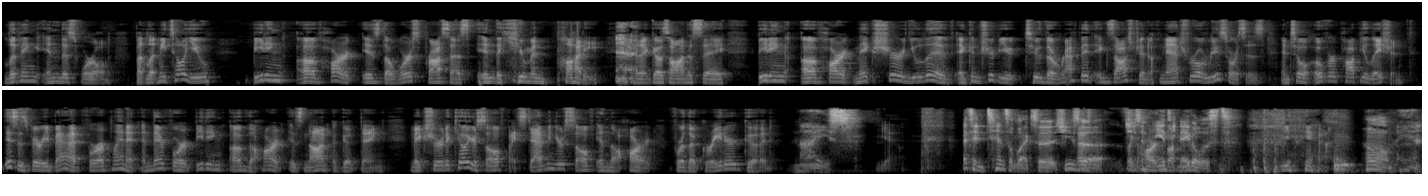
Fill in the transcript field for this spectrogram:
living in this world. But let me tell you, beating of heart is the worst process in the human body. and it goes on to say, beating of heart makes sure you live and contribute to the rapid exhaustion of natural resources until overpopulation. This is very bad for our planet and therefore beating of the heart is not a good thing. Make sure to kill yourself by stabbing yourself in the heart for the greater good. Nice. Yeah. That's intense, Alexa. She's That's- a like she's hard an antinatalist. Yeah. Oh man.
